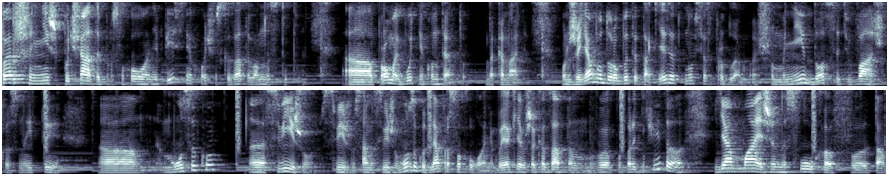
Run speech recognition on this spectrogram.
Перше ніж почати прослуховування пісні, хочу сказати вам наступне Е, про майбутнє контенту на каналі. Отже, я буду робити так: я зіткнувся з проблемою, що мені досить важко знайти музику, е, свіжу, свіжу, саме свіжу музику для прослуховування. Бо, як я вже казав там в попередніх відео, я майже не слухав е, там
